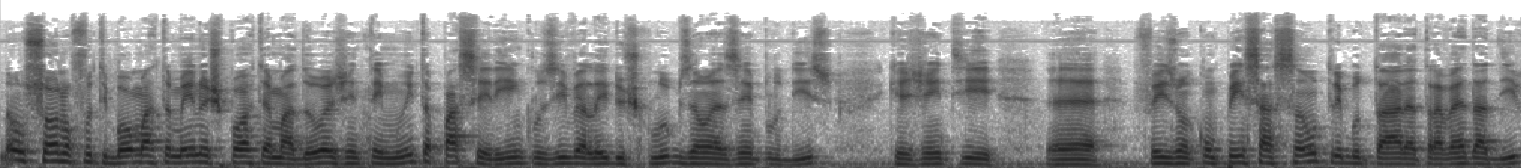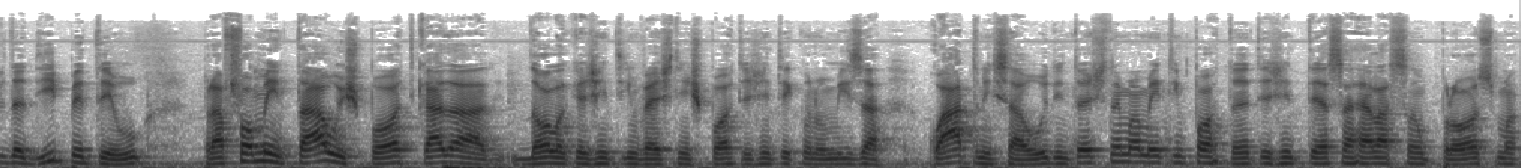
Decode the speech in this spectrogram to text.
não só no futebol, mas também no esporte amador. A gente tem muita parceria, inclusive a lei dos clubes é um exemplo disso, que a gente é, fez uma compensação tributária através da dívida de IPTU para fomentar o esporte. Cada dólar que a gente investe em esporte, a gente economiza quatro em saúde. Então é extremamente importante a gente ter essa relação próxima,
